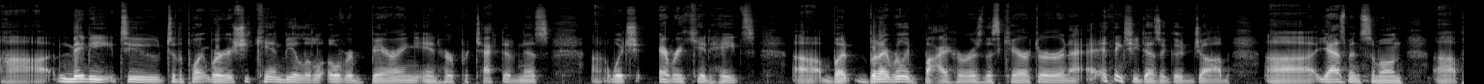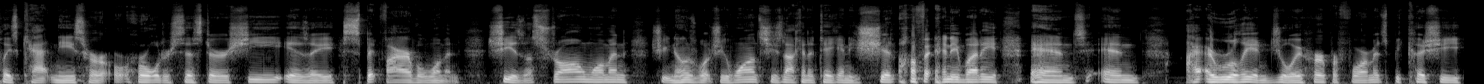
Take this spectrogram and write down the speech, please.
uh, maybe to to the point where she can be a little overbearing in her protectiveness, uh, which every kid hates. Uh, but but I really buy her as this character, and I, I think she does a good job. Uh, Yasmin Simone uh, plays Katniss, her her older sister. She is a spitfire of a woman. She is a strong woman. She knows what she wants. She's not going to take any shit off of anybody, and and I, I really enjoy her performance because she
